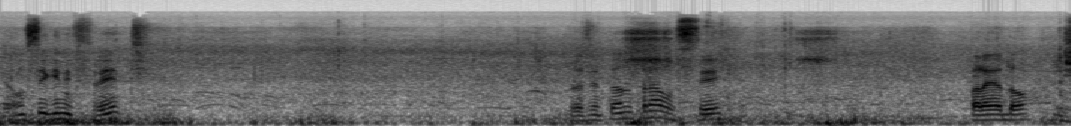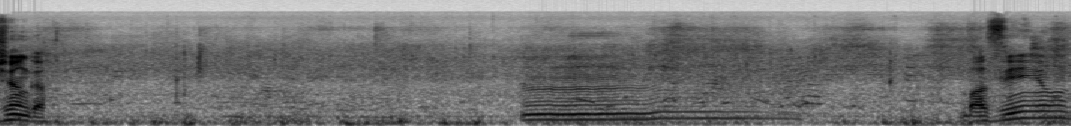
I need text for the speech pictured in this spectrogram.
Vamos seguir em frente. Apresentando para você Praia do Janga. Hum, barzinho,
